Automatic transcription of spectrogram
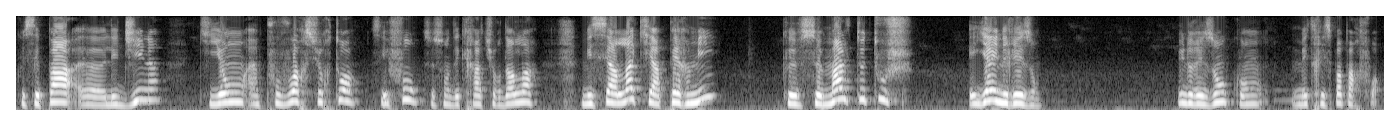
que c'est pas euh, les djinns qui ont un pouvoir sur toi. C'est faux, ce sont des créatures d'Allah. Mais c'est Allah qui a permis que ce mal te touche. Et il y a une raison. Une raison qu'on ne maîtrise pas parfois.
